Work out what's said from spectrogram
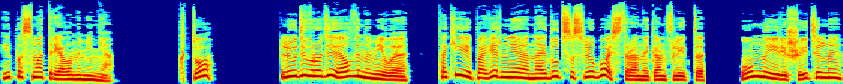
и посмотрела на меня. Кто? Люди вроде Элвина, милая. Такие, поверь мне, найдутся с любой стороны конфликта. Умные и решительные,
